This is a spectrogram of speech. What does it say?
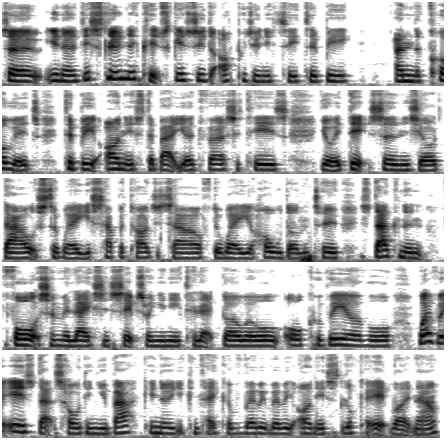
So you know this lunar eclipse gives you the opportunity to be and the courage to be honest about your adversities, your addictions, your doubts, the way you sabotage yourself, the way you hold on to stagnant thoughts and relationships when you need to let go, or, or career, or whatever it is that's holding you back. You know, you can take a very, very honest look at it right now.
